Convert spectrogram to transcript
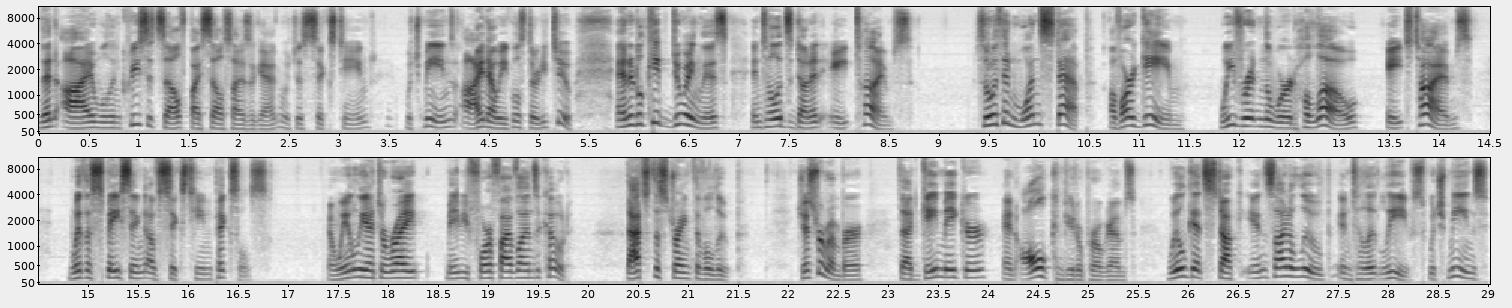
Then i will increase itself by cell size again, which is 16, which means i now equals 32. And it'll keep doing this until it's done it 8 times. So within one step of our game, we've written the word hello 8 times, with a spacing of 16 pixels. And we only had to write maybe four or five lines of code. That's the strength of a loop. Just remember that GameMaker and all computer programs will get stuck inside a loop until it leaves, which means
